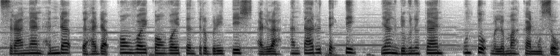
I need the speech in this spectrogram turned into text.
serangan hendap terhadap konvoi-konvoi tentera British adalah antara taktik yang digunakan untuk melemahkan musuh.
